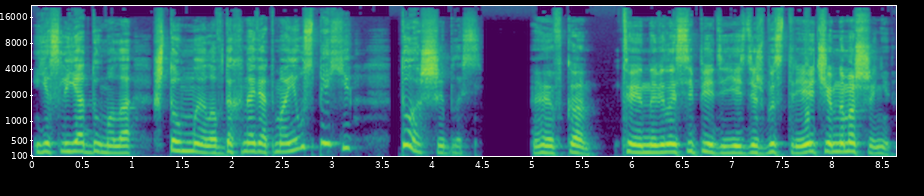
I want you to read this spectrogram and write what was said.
Если я думала, что Мэла вдохновят мои успехи, то ошиблась. Эвка, ты на велосипеде ездишь быстрее, чем на машине.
